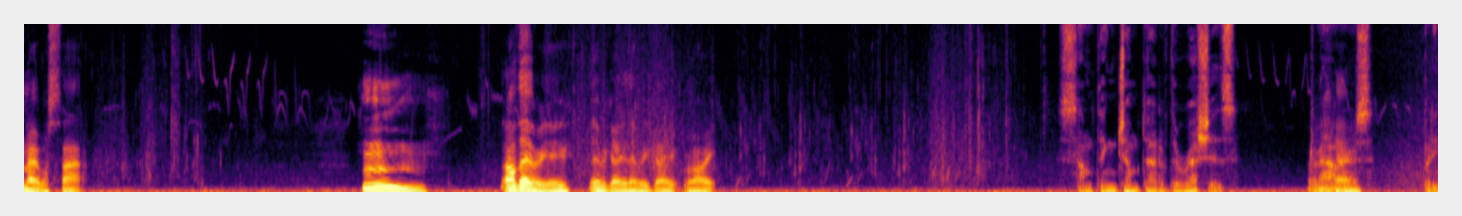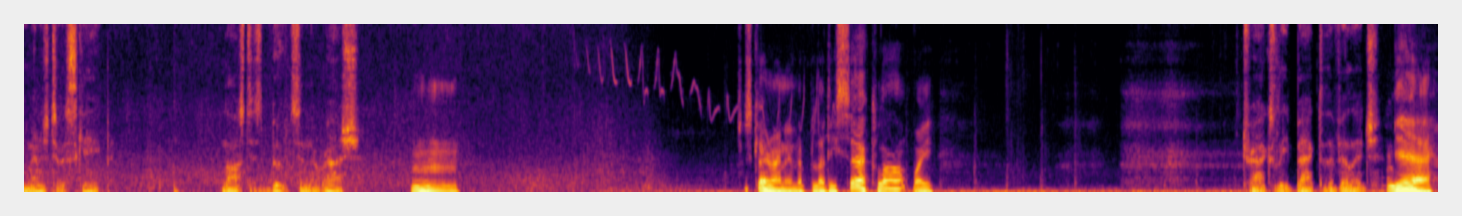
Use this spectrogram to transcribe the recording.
No, what's that? Hmm. Oh, there we go. There we go, there we go. Right. Something jumped out of the rushes. Okay. Drowners. But he managed to escape. Lost his boots in the rush. Hmm. Just going around in a bloody circle, aren't we? Tracks lead back to the village. Yeah.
